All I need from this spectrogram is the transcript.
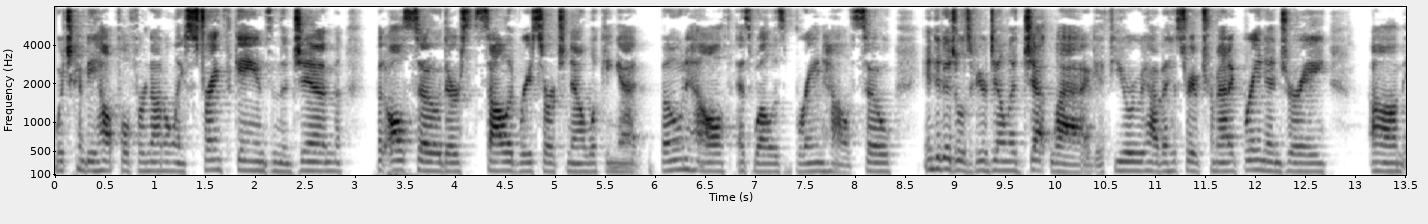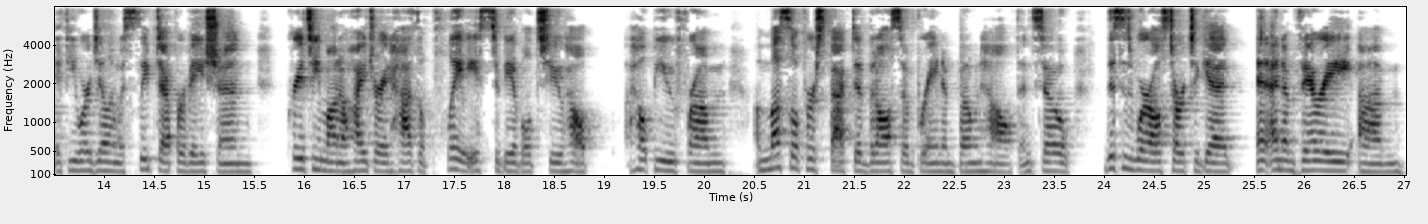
which can be helpful for not only strength gains in the gym, but also there's solid research now looking at bone health as well as brain health. So individuals, if you're dealing with jet lag, if you have a history of traumatic brain injury, um, if you are dealing with sleep deprivation, creatine monohydrate has a place to be able to help help you from a muscle perspective, but also brain and bone health. And so this is where I'll start to get, and, and I'm very, um,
